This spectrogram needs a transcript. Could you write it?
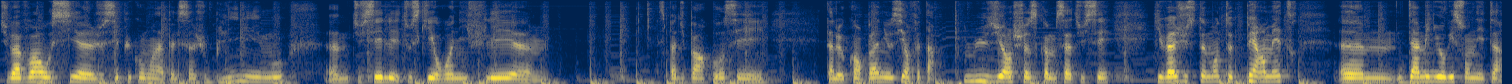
Tu vas voir aussi, euh, je sais plus comment on appelle ça, j'oublie mes mots. Euh, tu sais, tout ce qui est reniflé, euh, c'est pas du parcours, c'est... T'as le campagne aussi, en fait, t'as plusieurs choses comme ça, tu sais, qui va justement te permettre d'améliorer son état.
